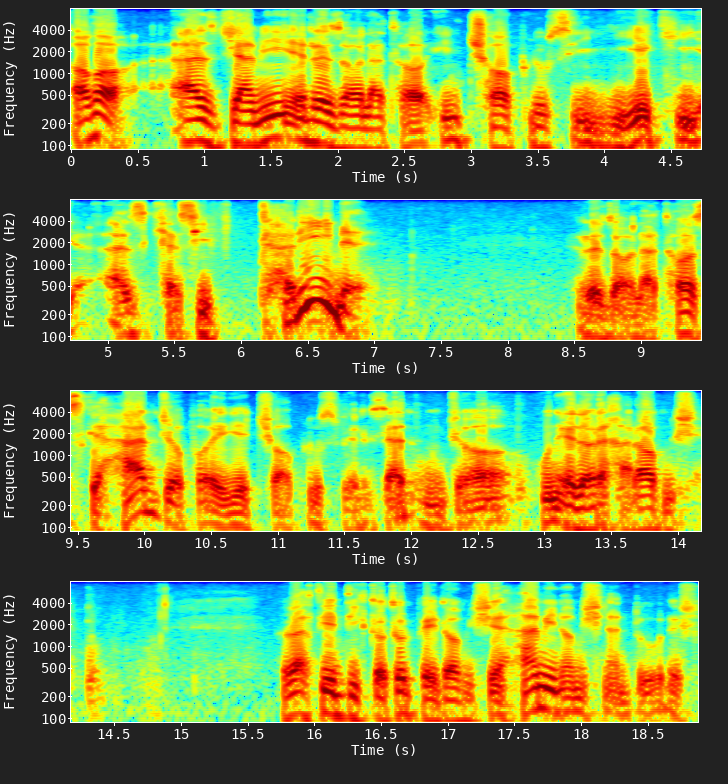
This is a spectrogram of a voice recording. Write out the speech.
آقا از جمیع رزالت ها این چاپلوسی یکی از کسیفترین رزالت هاست که هر جا پای یه چاپلوس برسد اونجا اون اداره خراب میشه. وقتی یه دیکتاتور پیدا میشه همینا میشینن دورش.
